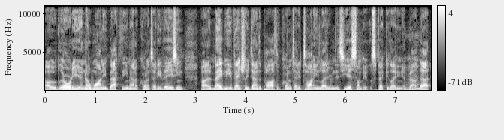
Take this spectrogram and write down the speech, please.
uh, they're already you know winding back the amount of quantitative easing, uh, maybe eventually down the path of quantitative tightening later in this year. Some people are speculating about that.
